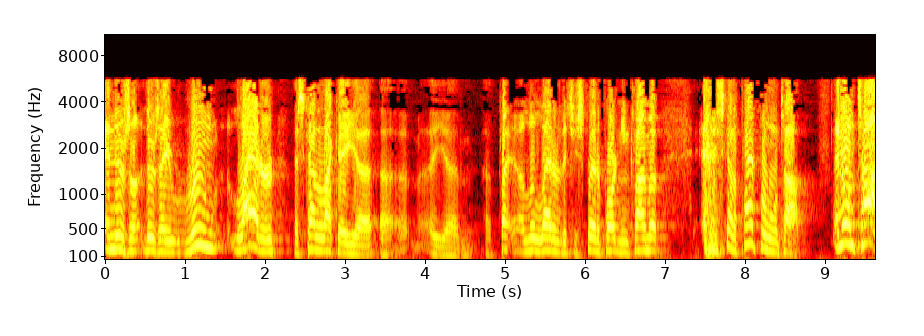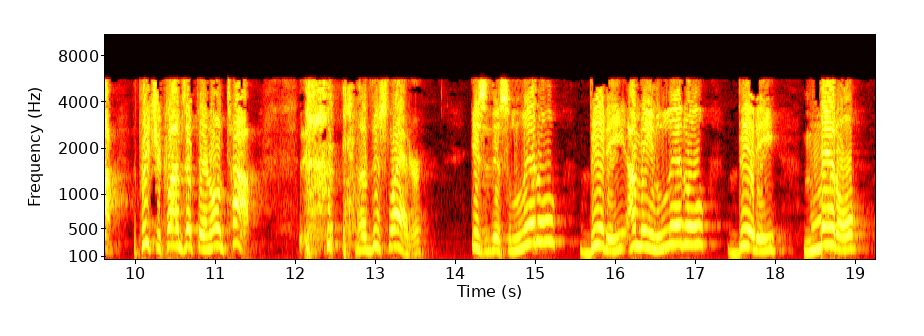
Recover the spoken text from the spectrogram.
and there's a there's a room ladder that's kind of like a uh, a, a, a, a little ladder that you spread apart and you can climb up. And it's got a platform on top, and on top the preacher climbs up there, and on top of this ladder is this little bitty, I mean little bitty metal,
